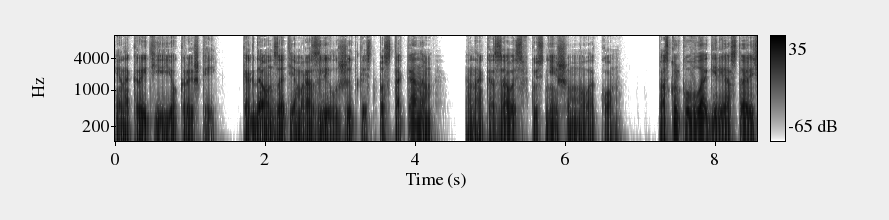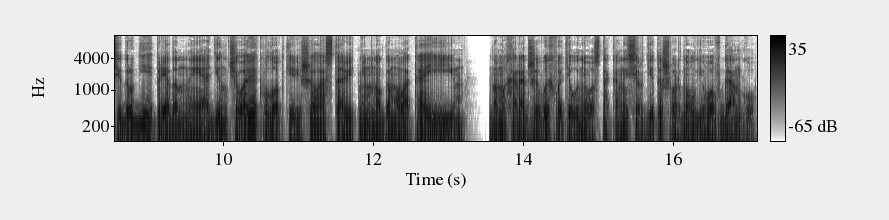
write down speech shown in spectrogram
и накрыть ее крышкой. Когда он затем разлил жидкость по стаканам, она оказалась вкуснейшим молоком. Поскольку в лагере остались и другие преданные, один человек в лодке решил оставить немного молока и им, но Махараджи выхватил у него стакан и сердито швырнул его в гангу.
